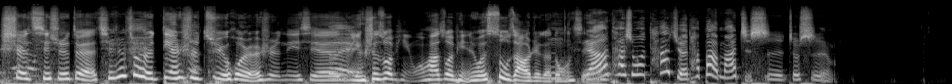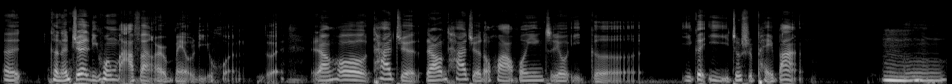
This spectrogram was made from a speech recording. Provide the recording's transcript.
是，其实对，其实就是电视剧或者是那些影视作品、文化作品就会塑造这个东西。嗯然后他说，他觉得他爸妈只是就是，呃，可能觉得离婚麻烦而没有离婚。对，然后他觉然后他觉得话，婚姻只有一个一个意义，就是陪伴。嗯，嗯，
